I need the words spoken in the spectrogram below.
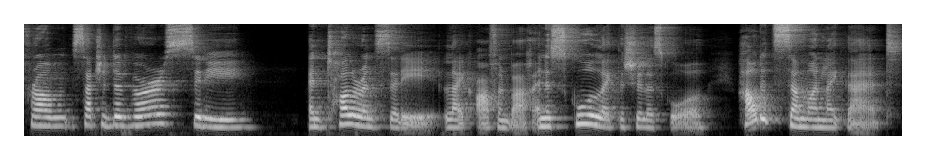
from such a diverse city and tolerant city like Offenbach and a school like the Schiller School, how did someone like that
